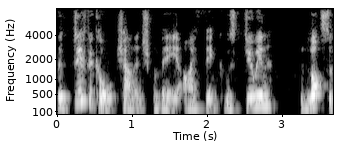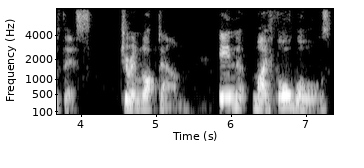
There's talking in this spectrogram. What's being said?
The difficult challenge for me, I think, was doing lots of this during lockdown in my four walls,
